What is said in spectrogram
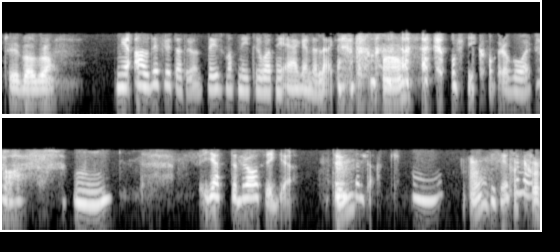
det är bara bra. Ni har aldrig flyttat runt. Det är som att ni tror att ni äger den där lägenheten. Ja. och vi kommer och går. Mm. Jättebra Sigge. Tusen Mm. tack. Mm. Ja, Vi ses tack imorgon.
